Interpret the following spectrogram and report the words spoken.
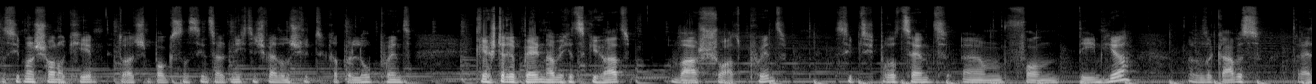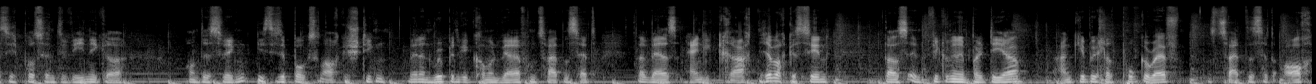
Da sieht man schon, okay, die deutschen Boxen sind es halt nicht in Schwert und Schild, gerade bei Low Print Clash der Rebellen habe ich jetzt gehört, war Short Print. 70% ähm, von dem hier. Also da gab es 30% weniger. Und deswegen ist diese Box dann auch gestiegen. Wenn ein Rippin gekommen wäre vom zweiten Set, dann wäre das eingekracht. Ich habe auch gesehen, dass Entwicklungen in Paldea, angeblich laut PokerRef, das zweite Set auch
